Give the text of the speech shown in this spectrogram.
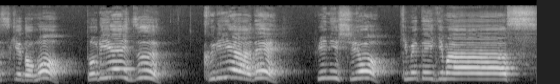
ですけどもとりあえずクリアでフィニッシュを決めていきます。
